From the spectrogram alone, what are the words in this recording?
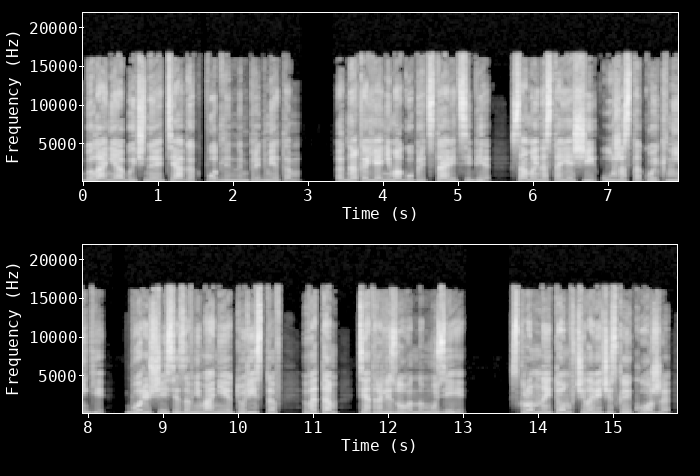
была необычная тяга к подлинным предметам. Однако я не могу представить себе самый настоящий ужас такой книги, борющейся за внимание туристов в этом театрализованном музее. Скромный том в человеческой коже —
